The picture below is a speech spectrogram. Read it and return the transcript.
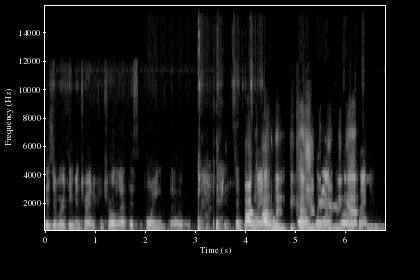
Is it worth even trying to control at this point, though? Since I, I wouldn't because you're, you're going to get timing.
